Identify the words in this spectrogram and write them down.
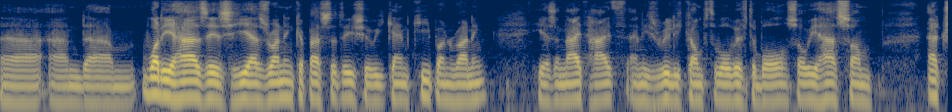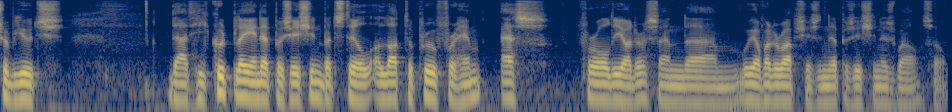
Uh, and um, what he has is he has running capacity, so he can keep on running. He has a night height, and he's really comfortable with the ball. So he has some attributes that he could play in that position, but still a lot to prove for him, as for all the others. And um, we have other options in that position as well. So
